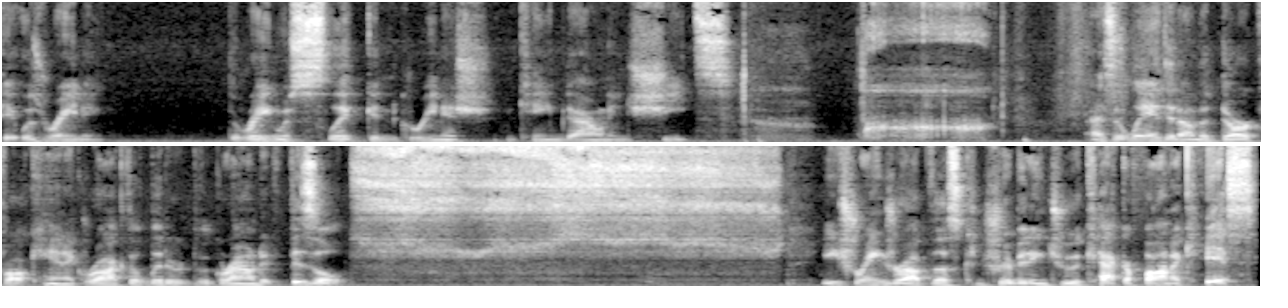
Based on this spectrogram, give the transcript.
It was raining. The rain was slick and greenish and came down in sheets. As it landed on the dark volcanic rock that littered the ground, it fizzled. Each raindrop thus contributing to a cacophonic hiss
